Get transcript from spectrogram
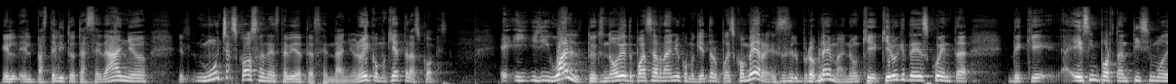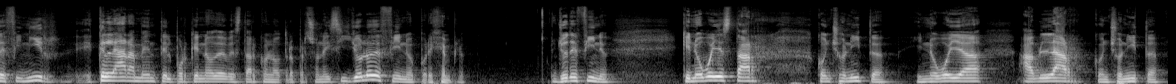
el, el pastelito te hace daño. Muchas cosas en esta vida te hacen daño, ¿no? Y como quiera te las comes. Eh, igual, tu exnovio te puede hacer daño como que te lo puedes comer, ese es el problema, ¿no? Quiero que te des cuenta de que es importantísimo definir eh, claramente el por qué no debe estar con la otra persona. Y si yo lo defino, por ejemplo, yo defino que no voy a estar con Chonita y no voy a hablar con Chonita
